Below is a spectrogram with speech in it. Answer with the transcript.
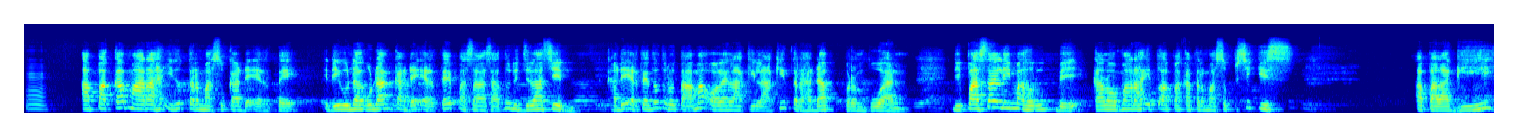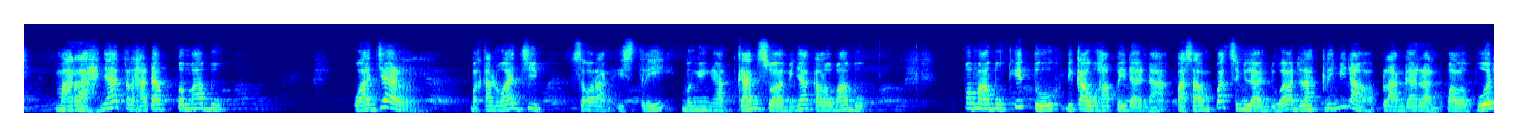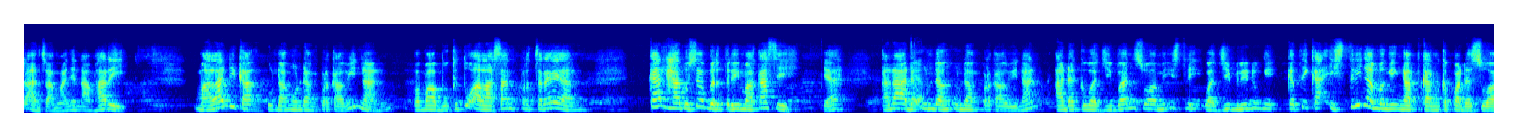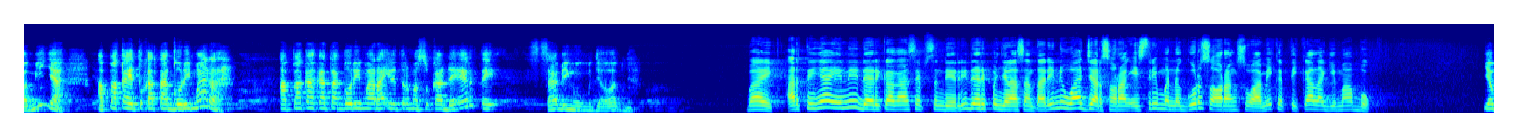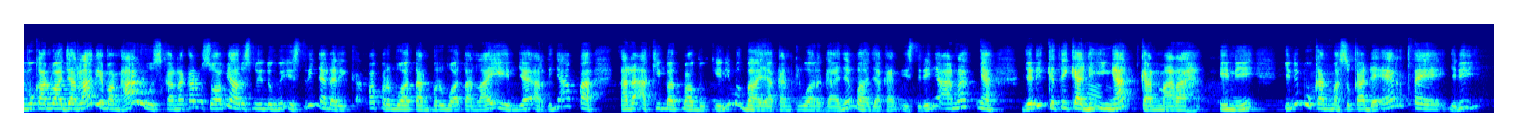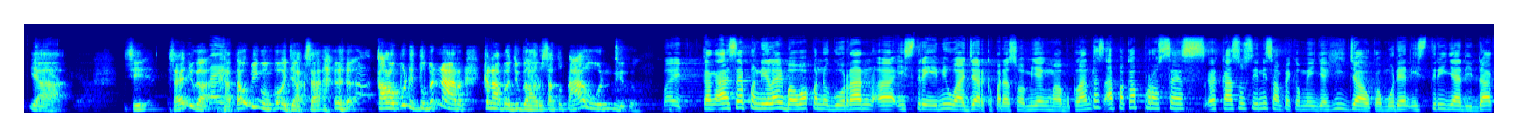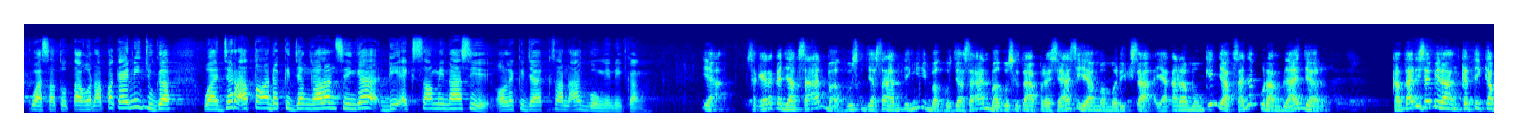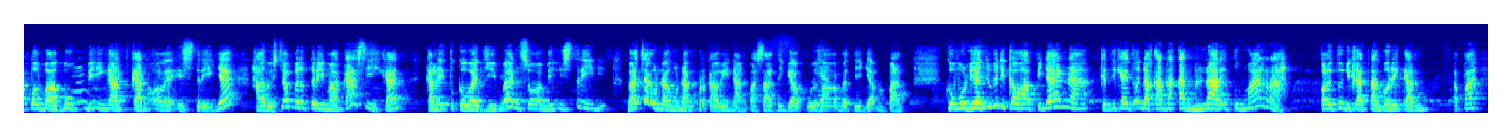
Hmm. Apakah marah itu termasuk KDRT? Di Undang-Undang KDRT pasal 1 dijelasin. KDRT itu terutama oleh laki-laki terhadap perempuan. Di pasal 5 huruf B, kalau marah itu apakah termasuk psikis? Apalagi marahnya terhadap pemabuk. Wajar, bahkan wajib seorang istri mengingatkan suaminya kalau mabuk. Pemabuk itu di KUH pidana pasal 492 adalah kriminal pelanggaran walaupun ancamannya enam hari. Malah di undang-undang perkawinan pemabuk itu alasan perceraian. Kan harusnya berterima kasih ya. Karena ada ya. undang-undang perkawinan, ada kewajiban suami istri wajib melindungi. Ketika istrinya mengingatkan kepada suaminya, apakah itu kategori marah? Apakah kategori marah ini termasuk KDRT? Saya bingung menjawabnya. Baik, artinya ini dari Kang Asep sendiri dari penjelasan tadi ini wajar seorang istri menegur seorang suami ketika lagi mabuk. Ya bukan wajar lagi bang harus karena kan suami harus melindungi istrinya dari apa perbuatan-perbuatan lain ya artinya apa karena akibat mabuk ini membahayakan keluarganya membahayakan istrinya anaknya jadi ketika hmm. diingatkan marah ini ini bukan masuk KDRT jadi ya si saya juga nggak tahu bingung kok jaksa. Kalaupun itu benar, kenapa juga harus satu tahun gitu? Baik, Kang Asep menilai bahwa peneguran uh, istri ini wajar kepada suami yang mabuk. Lantas, apakah proses uh, kasus ini sampai ke meja hijau, kemudian istrinya didakwa satu tahun? Apakah ini juga wajar atau ada kejanggalan sehingga dieksaminasi oleh Kejaksaan Agung ini, Kang? Ya, saya kira kejaksaan bagus, kejaksaan tinggi bagus, kejaksaan bagus kita apresiasi ya memeriksa ya karena mungkin jaksanya kurang belajar Kan tadi saya bilang ketika pemabuk diingatkan oleh istrinya harusnya berterima kasih kan karena itu kewajiban suami istri. Baca undang-undang perkawinan pasal 30 ya. sampai 34. Kemudian juga di KUH pidana ketika itu ada katakan benar itu marah. Kalau itu dikategorikan apa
